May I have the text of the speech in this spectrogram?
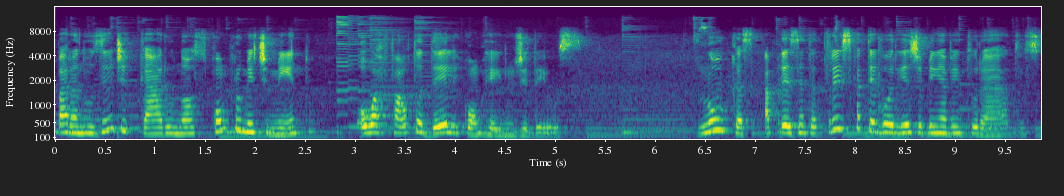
para nos indicar o nosso comprometimento ou a falta dele com o reino de Deus. Lucas apresenta três categorias de bem-aventurados:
